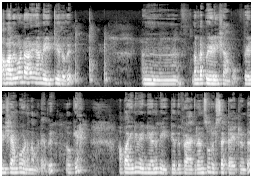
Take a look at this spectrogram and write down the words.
അപ്പോൾ അതുകൊണ്ടാണ് ഞാൻ വെയിറ്റ് ചെയ്തത്. നമ്മുടെ പേളി ഷാംപൂ പേളി ഷാംപൂ ആണ് നമ്മുടേത്. ഓക്കെ അപ്പോൾ അതിന് വേണ്ടിയാണ് വെയിറ്റ് ചെയ്തത്. ഫ്രാഗ്രൻസും സെറ്റ് ആയിട്ടുണ്ട്.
